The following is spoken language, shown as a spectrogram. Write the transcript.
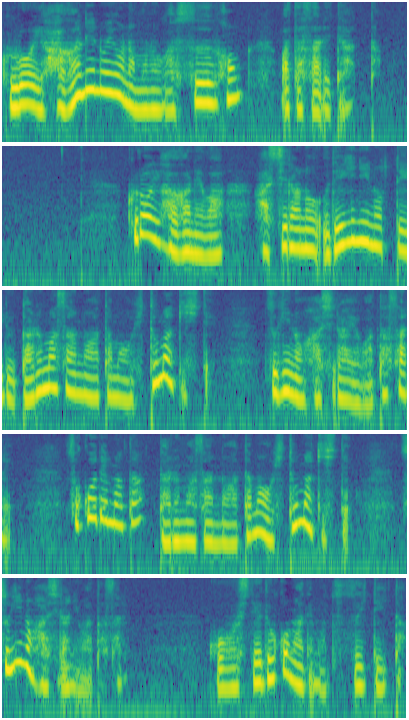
黒い鋼のようなものが数本渡されてあった。黒い鋼は柱の腕木に乗っているだるまさんの頭を一巻きして次の柱へ渡され、そこでまただるまさんの頭を一巻きして次の柱に渡され、こうしてどこまでも続いていた。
